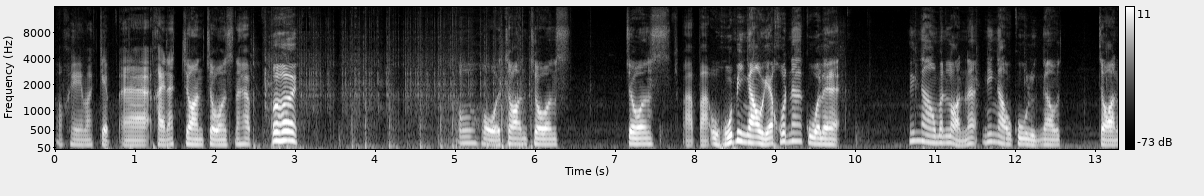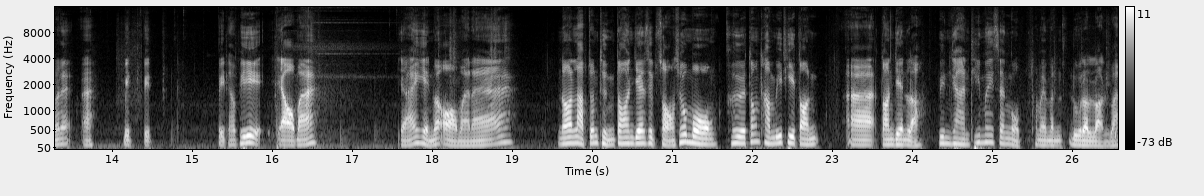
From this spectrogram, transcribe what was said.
โอเคมาเก็บอ่าใครนะจอห์นโจนส์นะครับ เฮ้ย โอ้โห จอห์นโจนส์โจนส์ป่าป่าโอ้โห มีเงาอย่างเงี้ยโคตรน่ากลัวเลยเนี่ยเฮ้ยเงามันหลอนนะนี่เงากูหรือเงาจอห์นวะเนี่ยอะปิดปิดปิดครับพี่อย่าออกมา อย่าให้เห็นว่าออกมานะ นอนหลับจนถึงตอนเย็น 12 ชั่วโมง คือต้องทำวิธีตอนอ่าตอนเย็นเหรอ วิญญาณที่ไม่สงบทำไมมันดูหลอนๆวะ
